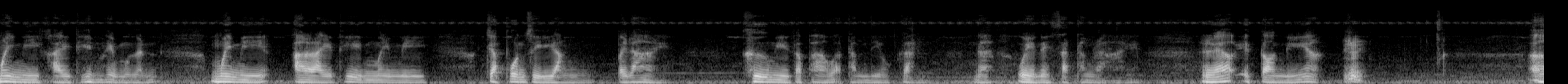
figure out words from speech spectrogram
ไม่มีใครที่ไม่เหมือน ไม่มีอะไรที่ไม่มีจะพ้นสี่อย่างไปได้ คือมีสภาวะธรรมเดียวกันนะเวในสัตว์ทั้งหลาย แล้วไอ้ตอนนี้ เอ่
